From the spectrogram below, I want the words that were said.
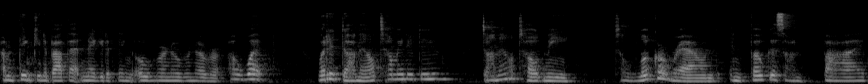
I'm thinking about that negative thing over and over and over. Oh, what? What did Donnell tell me to do? Donnell told me to look around and focus on five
